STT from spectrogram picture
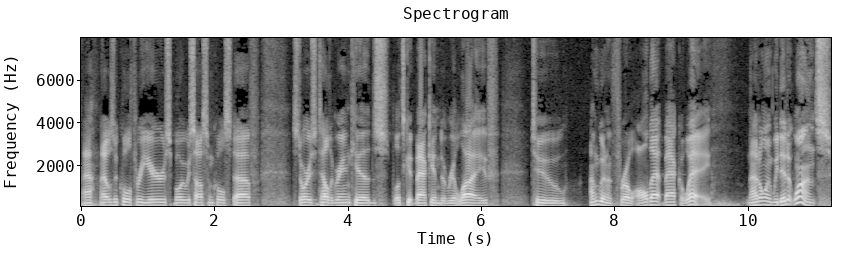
ah, that was a cool three years. Boy, we saw some cool stuff. Stories to tell the grandkids. Let's get back into real life. To, I'm going to throw all that back away not only we did it once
